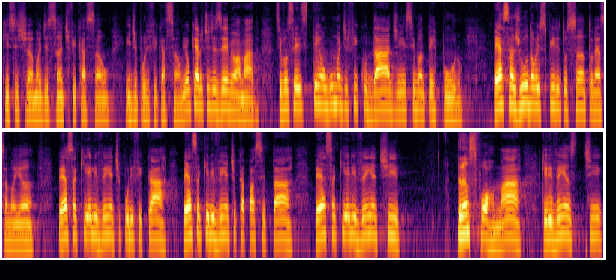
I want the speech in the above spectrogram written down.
que se chama de santificação e de purificação. E eu quero te dizer, meu amado, se vocês têm alguma dificuldade em se manter puro, peça ajuda ao Espírito Santo nessa manhã, peça que ele venha te purificar, peça que ele venha te capacitar, peça que ele venha te transformar, que Ele venha te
